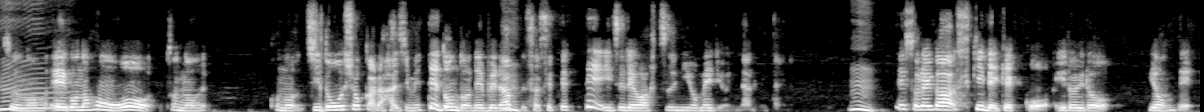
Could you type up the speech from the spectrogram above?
うその。英語の本を、その、この児童書から始めて、どんどんレベルうん。アップさせてって、いずれは普通に読めるようになるみたいな。うん。で、それが好きで結構いろいろ読んで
